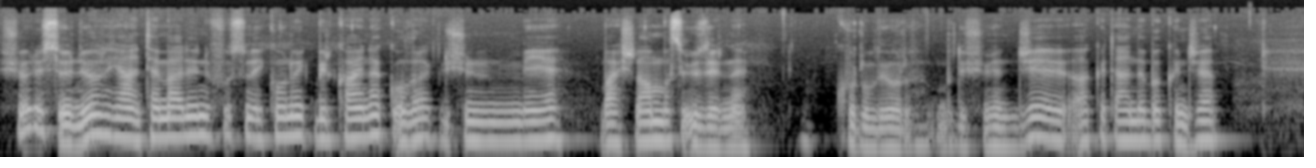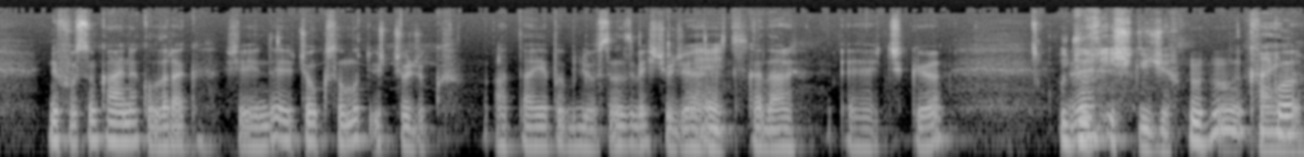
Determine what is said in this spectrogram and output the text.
Şöyle söylüyor. Yani temelli nüfusun ekonomik bir kaynak olarak düşünülmeye başlanması üzerine kuruluyor bu düşünce. Hakikaten de bakınca nüfusun kaynak olarak şeyinde çok somut üç çocuk hatta yapabiliyorsanız beş çocuğa evet. kadar e, çıkıyor. Ucuz Ve, iş gücü kaynağı.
